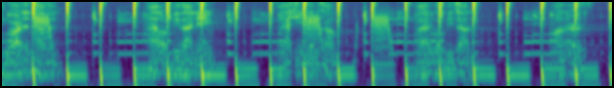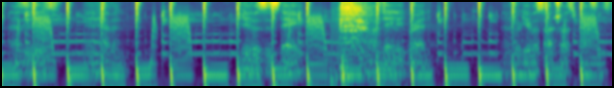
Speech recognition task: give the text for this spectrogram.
who art in heaven, hallowed be thy name. Thy kingdom come, thy will be done, forgive us our trespasses,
